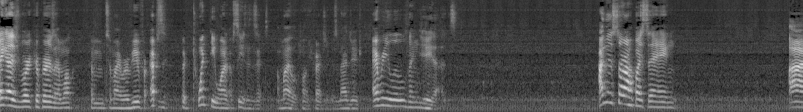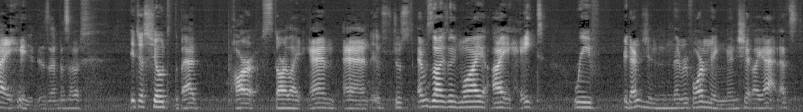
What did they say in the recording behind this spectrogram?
Hey guys, Corey Peters, and welcome to my review for episode 21 of season 6 of My Little Pony Friendship is Magic. Every little thing she does. I'm gonna start off by saying I hated this episode. It just showed the bad part of Starlight and and it's just emphasizing why I hate Reef redemption and reforming and shit like that. That's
